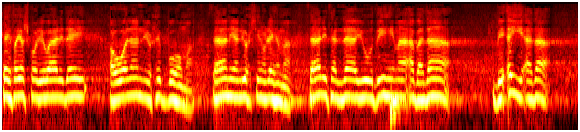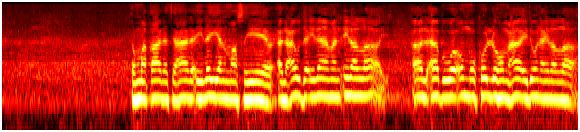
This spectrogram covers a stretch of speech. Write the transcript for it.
كيف يشكر لوالديه أولا يحبهما ثانيا يحسن إليهما ثالثا لا يؤذيهما أبدا بأي أذى ثم قال تعالى إلي المصير العودة إلى من؟ إلى الله. الأب وأم كلهم عائدون إلى الله.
